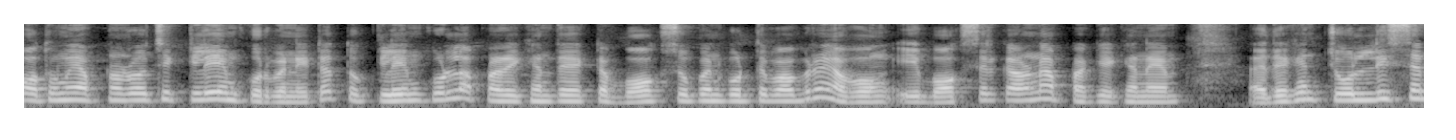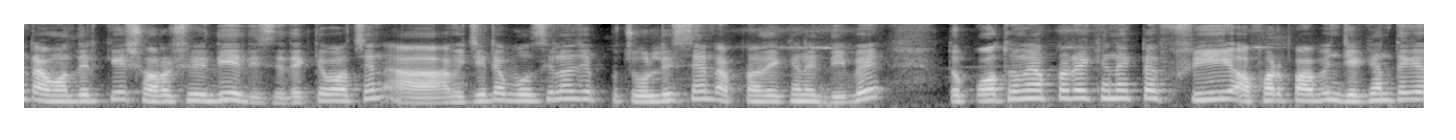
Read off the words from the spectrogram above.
প্রথমে আপনারা হচ্ছে ক্লেম করবেন এটা, তো ক্লেম করলে আপনারা এখান থেকে একটা বক্স ওপেন করতে পারবেন এবং এই বক্সের কারণে আপনাকে এখানে দেখেন চল্লিশ সেন্ট আমাদেরকে সরাসরি দিয়ে দিছে, দেখতে পাচ্ছেন? আমি যেটা বলছিলাম যে চল্লিশ সেন্ট আপনারা এখানে দিবে। তো প্রথমে আপনারা এখানে একটা ফ্রি অফার পাবেন, যেখান থেকে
